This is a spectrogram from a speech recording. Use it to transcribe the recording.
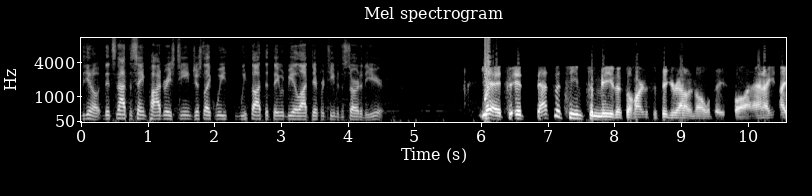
you know, it's not the same Padres team. Just like we we thought that they would be a lot different team at the start of the year. Yeah, it's it. That's the team to me that's the hardest to figure out in all of baseball, and I I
